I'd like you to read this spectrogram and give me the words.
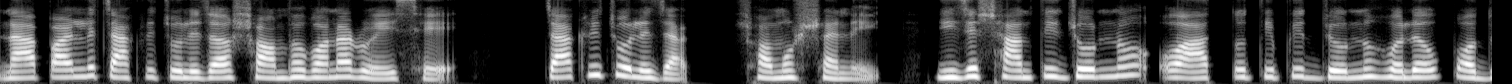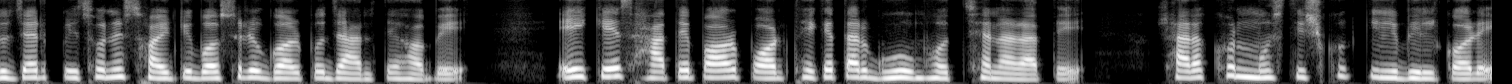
না পারলে চাকরি চলে যাওয়ার সম্ভাবনা রয়েছে। চাকরি চলে যাক, সমস্যা নেই। নিজের শান্তির জন্য ও আত্মতৃপ্তির জন্য হলেও পদ্মজার পেছনে ছয়টি বছরের গল্প জানতে হবে। এই কেস হাতে পাওয়ার পর থেকে তার ঘুম হচ্ছে না রাতে। সারাক্ষণ মস্তিষ্ক কিলবিল করে।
